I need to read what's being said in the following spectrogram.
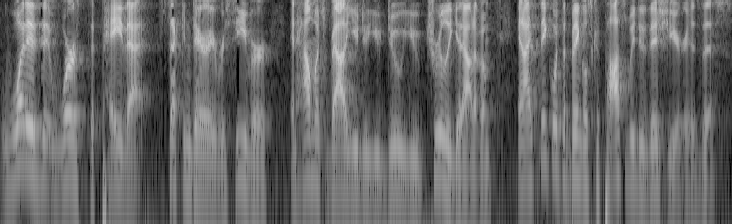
what is it worth to pay that secondary receiver and how much value do you do you truly get out of him? And I think what the Bengals could possibly do this year is this.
